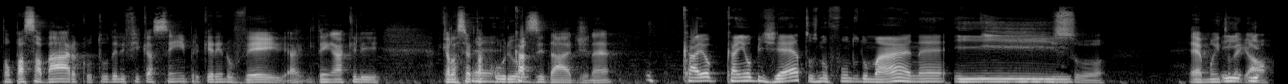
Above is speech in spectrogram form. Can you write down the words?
Então passa barco, tudo ele fica sempre querendo ver. Ele tem aquele aquela certa É, curiosidade, né? Cai, caem objetos no fundo do mar, né? E. Isso é muito E- legal.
